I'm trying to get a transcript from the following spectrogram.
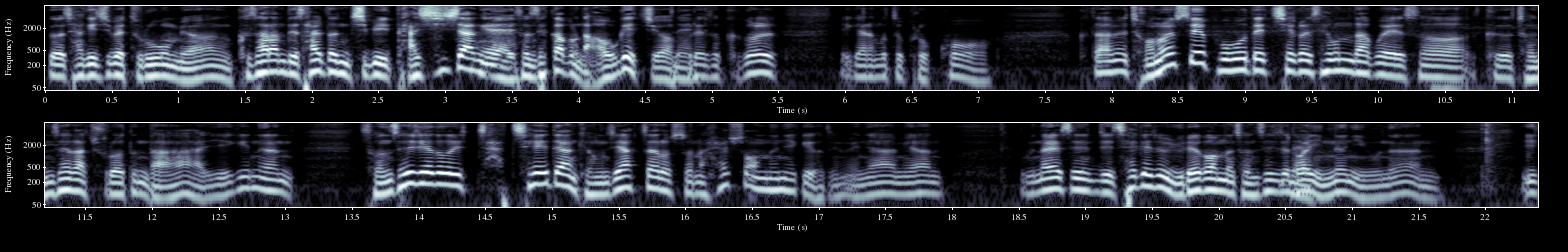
그 자기 집에 들어오면 그 사람들이 살던 집이 다시 시장에 네. 전세값으로 나오겠죠. 네. 그래서 그걸 얘기하는 것도 그렇고 그다음에 전월세 보호 대책을 세운다고 해서 그 전세가 줄어든다. 이 얘기는 전세제도 자체에 대한 경제학자로서는 할 수 없는 얘기거든요. 왜냐하면 우리나라에서 이제 세계적 유례가 없는 전세 제도가 네. 있는 이유는 이,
